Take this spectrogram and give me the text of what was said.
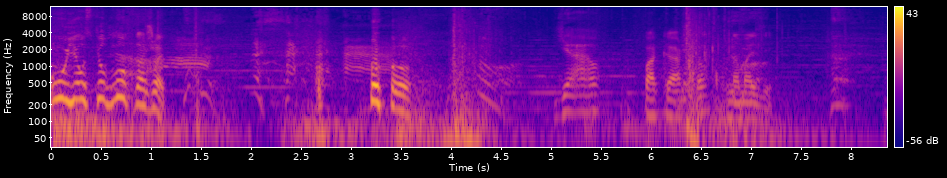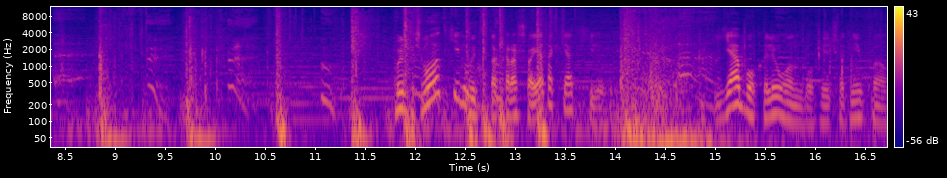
О, я успел блок нажать. Я пока что на мази. Блин, почему он отхиливается так хорошо, а я так не отхиливаюсь? Я бог или он бог? Я что-то не понял.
